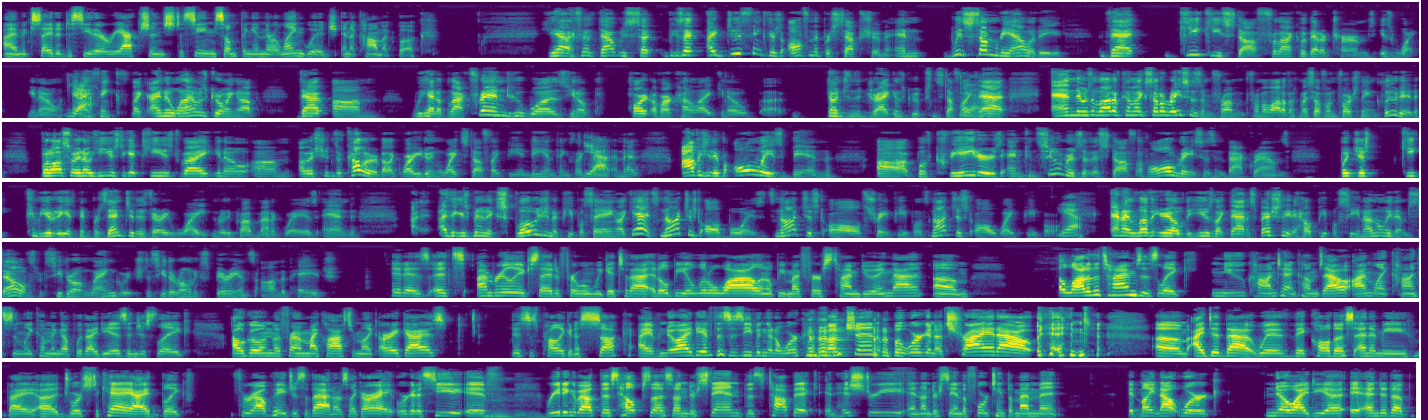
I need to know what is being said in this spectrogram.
I'm excited to see their reactions to seeing something in their language in a comic book. Yeah, I feel like that was such because I, I do think there's often the perception and with some reality that geeky stuff, for lack of a better terms, is white. You know, and I think like I know when I was growing up that um we had a black friend who was you know part of our kind of like you know uh, Dungeons and Dragons groups and stuff like Yeah. that, and there was a lot of kind of like subtle racism from from a lot of us, myself unfortunately included. But also, I know he used to get teased by you know um, other students of color about like why are you doing white stuff like D and D and things like Yeah. that, and that obviously there've always been uh, both creators and consumers of this stuff of all races and backgrounds, but just geek community has been presented as very white in really problematic ways, and I, think there's been an explosion of people saying like, yeah, it's not just all boys, it's not just all straight people, it's not just all white people, Yeah. and I love that you're able to use like that, especially to help people see not only themselves but to see their own language, to see their own experience on the page. It is. It's I'm really excited for when we get to that. It'll be a little while and it'll be my first time doing that. Um a lot of the times is like new content comes out, I'm like constantly coming up with ideas and just like I'll go in the front of my classroom like, "All right, guys, this is probably going to suck. I have no idea if this is even going to work and function, but we're going to try it out." and um I did that with They Called Us Enemy by uh George Takei. I like threw out pages of that and I was like, "All right, we're going to see if Mm. reading about this helps us understand this topic in history and understand the 14th amendment it might not work no idea it ended up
